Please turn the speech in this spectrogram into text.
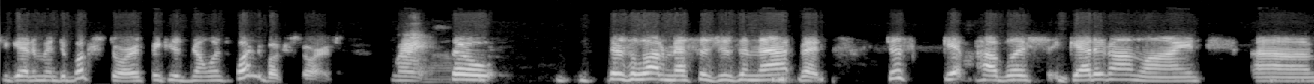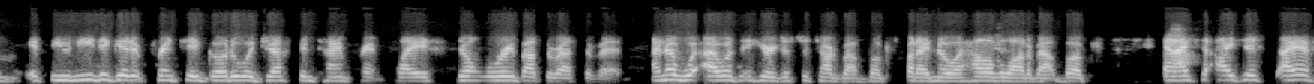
to get them into bookstores because no one's going to bookstores. Right. So there's a lot of messages in that, but just get published, get it online. Um, if you need to get it printed, go to a just-in-time print place. Don't worry about the rest of it. I know I wasn't here just to talk about books, but I know a hell of a lot about books. And I, I just, I have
